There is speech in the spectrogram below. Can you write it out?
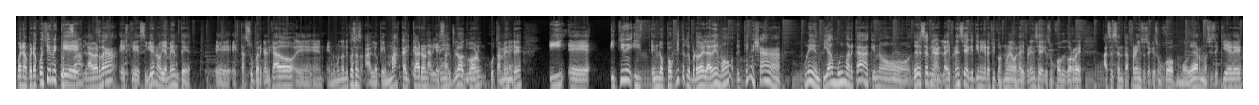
Bueno, pero cuestión es que la verdad es que si bien obviamente eh, está súper calcado eh, en, en un montón de cosas, a lo que más calcaron es al hecho, Bloodborne, justamente. Y, eh, y tiene, y en lo poquito que probé la demo, eh, tiene ya una identidad muy marcada que no. Debe ser, mira, la diferencia de que tiene gráficos nuevos, la diferencia de que es un juego que corre a 60 frames, o sea que es un juego moderno, si se quiere,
